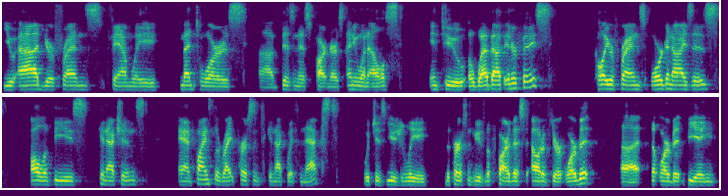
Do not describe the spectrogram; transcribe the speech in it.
you add your friends, family, mentors, uh, business partners, anyone else into a web app interface. Call Your Friends organizes all of these connections and finds the right person to connect with next, which is usually the person who's the farthest out of your orbit uh, the orbit being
